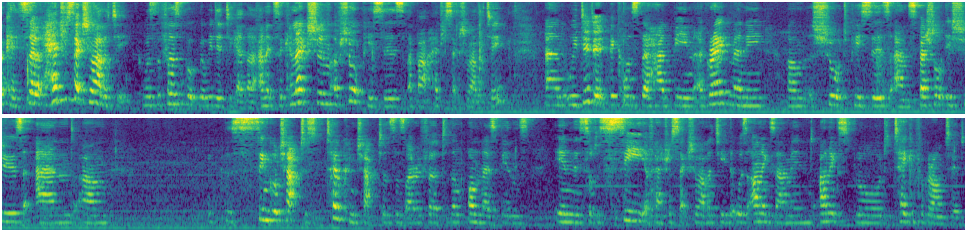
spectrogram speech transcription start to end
Okay, so Heterosexuality was the first book that we did together, and it's a collection of short pieces about heterosexuality. And we did it because there had been a great many um, short pieces and special issues and um, single chapters, token chapters as I referred to them, on lesbians in this sort of sea of heterosexuality that was unexamined, unexplored, taken for granted.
